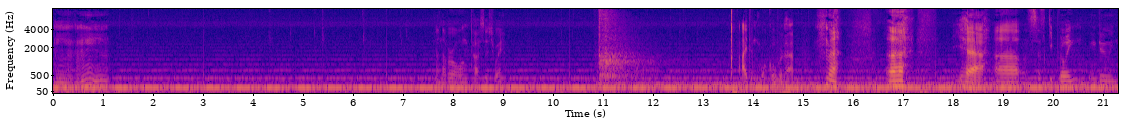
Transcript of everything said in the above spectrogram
Mm-hmm. Another long passageway. I didn't walk over that. uh, yeah, uh, let's just keep going and going.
